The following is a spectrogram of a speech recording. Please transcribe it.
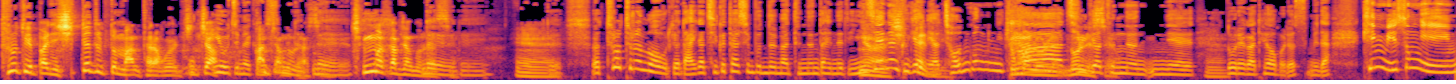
트로트에 빠진 10대들도 많더라고요. 진짜 어, 요즘에 깜짝. 놀랐어요. 네. 정말 깜짝 네, 놀랐어요. 네. 예. 네. 어, 트로트는 뭐 우리가 나이가 지긋하신 분들만 듣는다 했는데 이제는 야, 그게 아니야. 10대들이. 전 국민이 다 놀래- 즐겨. 듣는 예, 예. 노래가 되어버렸습니다. 김미숙님,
